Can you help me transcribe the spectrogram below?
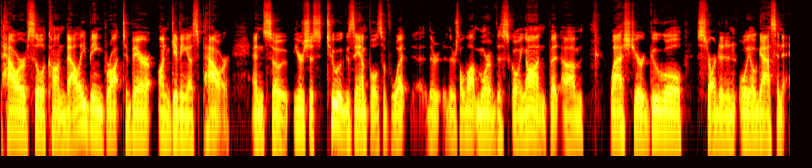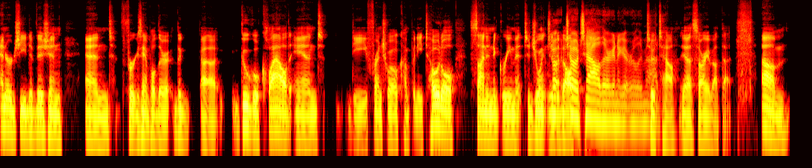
power of Silicon Valley being brought to bear on giving us power. And so here's just two examples of what uh, there, there's a lot more of this going on. But um, last year, Google started an oil, gas, and energy division. And for example, the, the uh, Google Cloud and the French oil company Total sign an agreement to jointly to- develop. Total, they're going to get really mad. Total, yeah, sorry about that. Um,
